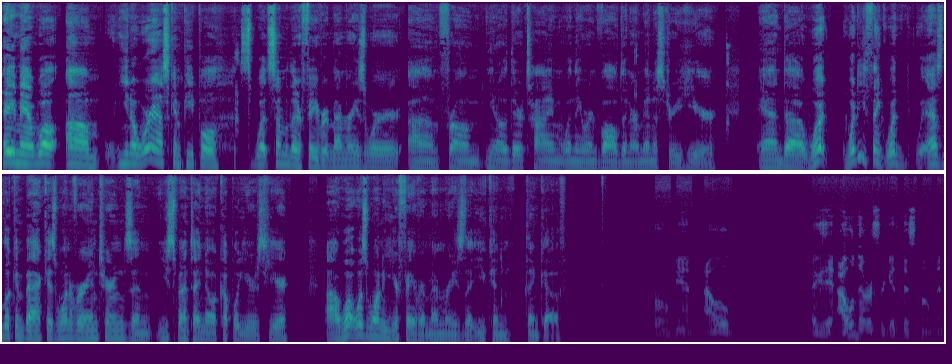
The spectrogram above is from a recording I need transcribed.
Hey man, well, um, you know, we're asking people what some of their favorite memories were um, from you know their time when they were involved in our ministry here, and uh, what what do you think? What as looking back as one of our interns, and you spent I know a couple years here, uh, what was one of your favorite memories that you can think of? Oh man, I'll like I, I will never forget this moment,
